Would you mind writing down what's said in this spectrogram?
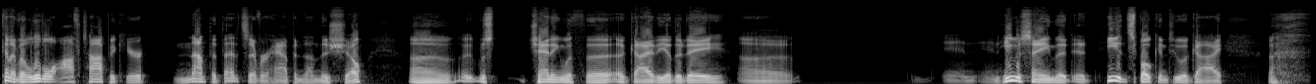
kind of a little off topic here. Not that that's ever happened on this show. Uh, I was chatting with a, a guy the other day, uh, and and he was saying that it, he had spoken to a guy.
